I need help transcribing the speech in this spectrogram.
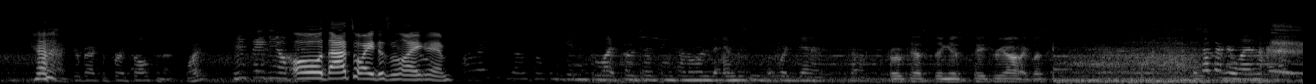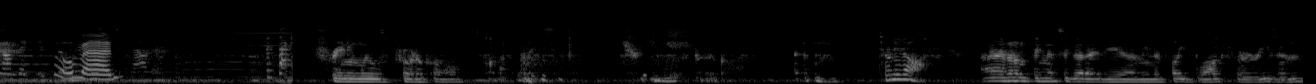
Flash, you're back to first alternate. What? He's thinking of Oh, that's why he doesn't like him. already because I was hoping to get in some light protesting in front of one of the embassies before dinner. So. Protesting is patriotic. Let's go. What's up, everyone? Our next topic is the Oh, man. of Training wheels protocol. Training wheels protocol. Turn it off. I don't think that's a good idea. I mean, they're probably blocked for a reason.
